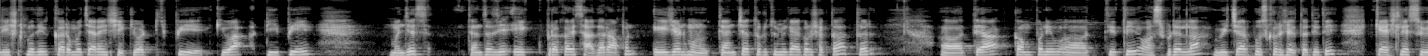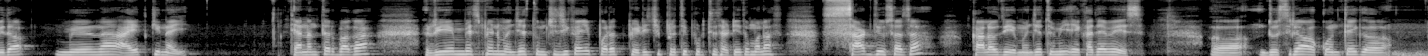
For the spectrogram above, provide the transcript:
लिस्टमधील कर्मचाऱ्यांशी किंवा टी पी ए किंवा टी पी ए म्हणजेच त्यांचं जे एक प्रकारे साधारण आपण एजंट म्हणू त्यांच्या थ्रू तुम्ही काय करू शकता? तर त्या कंपनी तिथे हॉस्पिटलला विचारपूस करू शकता तिथे कॅशलेस सुविधा मिळणार आहेत की नाही. त्यानंतर बघा रिएम्बेसमेंट म्हणजे तुमची जी काही परतफेडीची प्रतिपूर्तीसाठी तुम्हाला साठ दिवसाचा कालावधी आहे. म्हणजे तुम्ही एखाद्या वेळेस दुसऱ्या कोणत्याही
